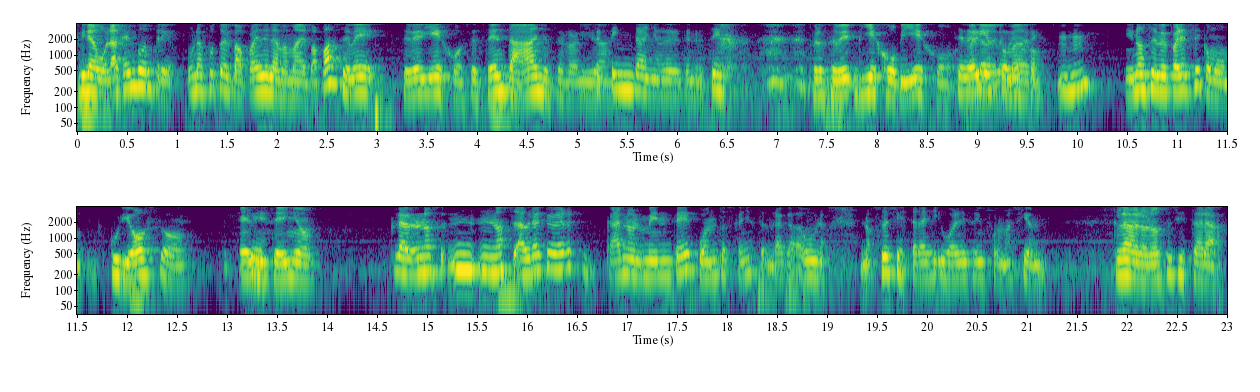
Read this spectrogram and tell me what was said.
Mira, boludo, acá encontré una foto del papá y de la mamá. El papá se ve, se ve viejo, 60 años en realidad. 70 años debe tener, sí. Pero se ve viejo, viejo. Se ve viejo, la viejo. Y no sé, me parece como curioso el diseño. Claro, no, no habrá que ver canonmente cuántos años tendrá cada uno. No sé si estará igual esa información. Claro, no sé si estará.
